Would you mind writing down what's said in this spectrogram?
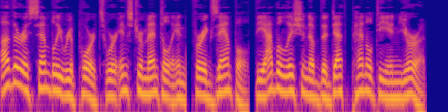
Other Assembly reports were instrumental in, for example, the abolition of the death penalty in Europe,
